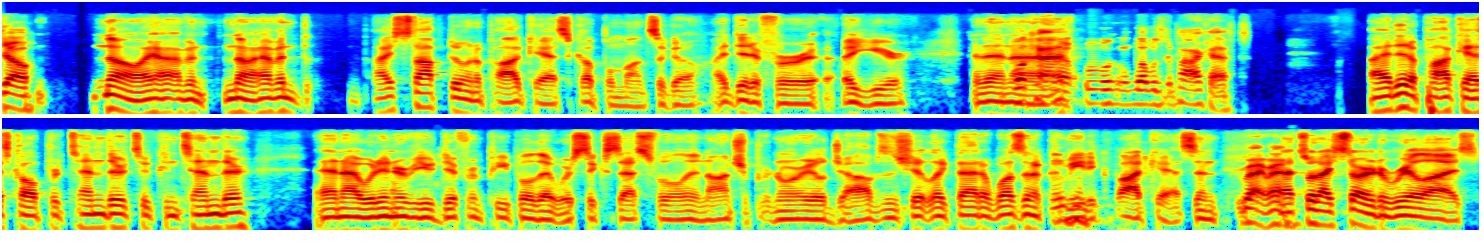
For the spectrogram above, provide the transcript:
Joe? No, I haven't. No, I haven't. I stopped doing a podcast a couple months ago. I did it for a year, and then what uh, kind of what was the podcast? I did a podcast called Pretender to Contender, and I would interview different people that were successful in entrepreneurial jobs and shit like that. It wasn't a mm-hmm. comedic mm-hmm. podcast, and right, right. That's what I started to realize.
